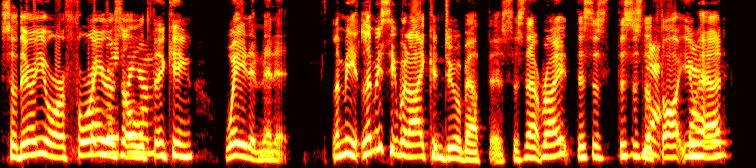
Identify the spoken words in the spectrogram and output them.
So there you are, four So years old, them- thinking, "Wait a minute, let me let me see what I can do about this." Is that right? This is this is the Yes, thought you had. is-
